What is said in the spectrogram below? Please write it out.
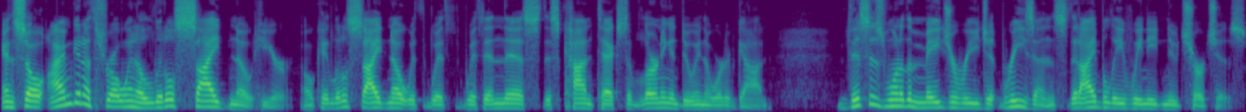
And so I'm going to throw in a little side note here, okay? A little side note with, with within this this context of learning and doing the Word of God. This is one of the major re- reasons that I believe we need new churches.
